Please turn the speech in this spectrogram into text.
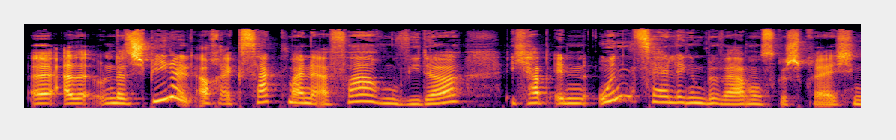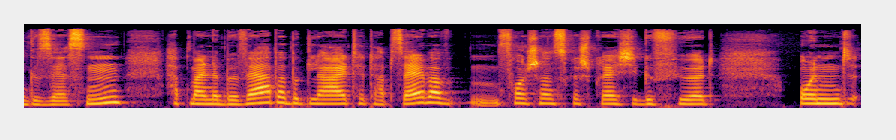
Äh, also, und das spiegelt auch exakt meine Erfahrung wieder. Ich habe in unzähligen Bewerbungsgesprächen gesessen, habe meine Bewerber begleitet, habe selber hm, Forschungsgespräche geführt und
